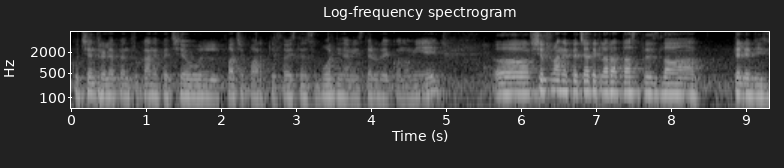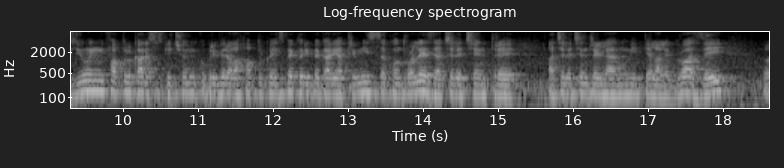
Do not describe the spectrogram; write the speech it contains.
cu centrele pentru că ANPC-ul face parte sau este în subordinea Ministerului Economiei. Uh, șeful ANPC a declarat astăzi la televiziuni faptul că are suspiciuni cu privire la faptul că inspectorii pe care i-a trimis să controleze acele centre acele centre le-a numit el ale groazei, uh,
